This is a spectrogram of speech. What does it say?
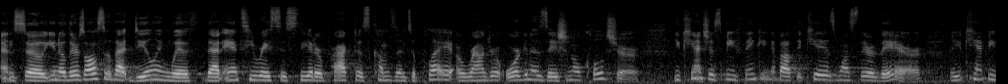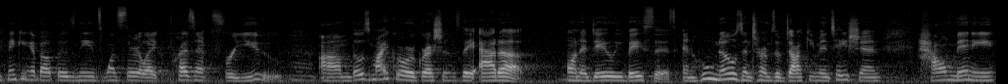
And so, you know, there's also that dealing with that anti-racist theater practice comes into play around your organizational culture. You can't just be thinking about the kids once they're there, or you can't be thinking about those needs once they're like present for you. Um, those microaggressions, they add up on a daily basis. And who knows in terms of documentation how many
